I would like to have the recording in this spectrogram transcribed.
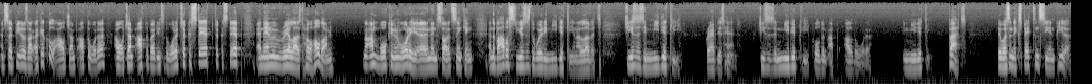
And so Peter was like, okay, cool, I'll jump out the water. I will jump out the boat into the water. Took a step, took a step, and then we realized, oh, hold on. No, I'm walking in water here, and then started sinking. And the Bible uses the word immediately, and I love it. Jesus immediately grabbed his hand. Jesus immediately pulled him up out of the water. Immediately. But there was an expectancy in Peter.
